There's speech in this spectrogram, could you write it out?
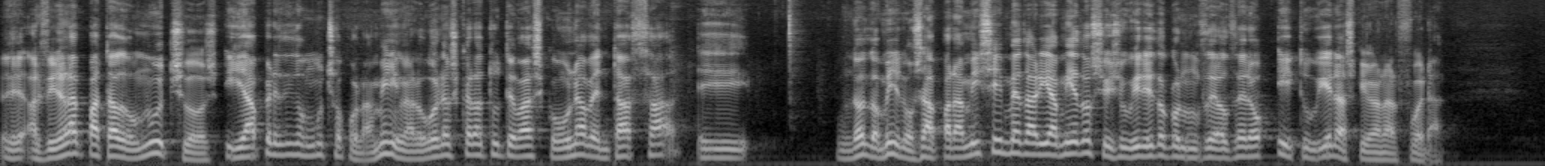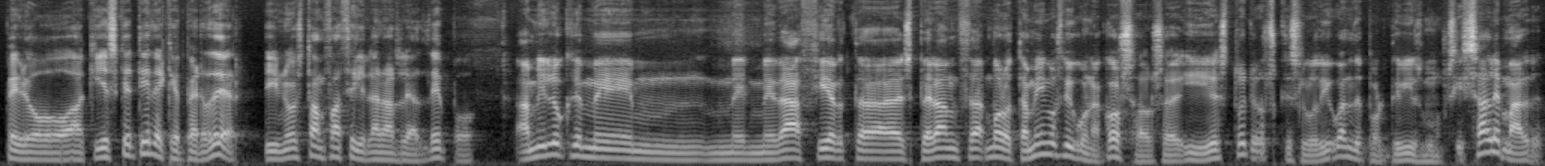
eh, al final ha empatado muchos y ha perdido mucho por la mínima. Lo bueno es que ahora tú te vas con una ventaja y no es lo mismo. O sea, para mí sí me daría miedo si se hubiera ido con un 0-0 y tuvieras que ganar fuera. Pero aquí es que tiene que perder y no es tan fácil ganarle al Depor. A mí lo que me, me- me da cierta esperanza, bueno, también os digo una cosa, o sea, y esto yo es que se lo digo al deportivismo, si sale mal,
